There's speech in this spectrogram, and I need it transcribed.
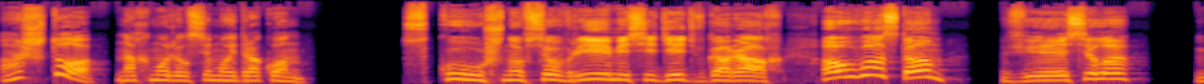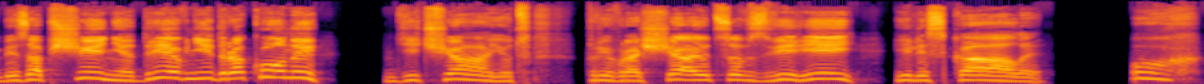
«А что?» – нахмурился мой дракон. «Скучно все время сидеть в горах, а у вас там весело. Без общения древние драконы дичают, превращаются в зверей или скалы. Ох,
